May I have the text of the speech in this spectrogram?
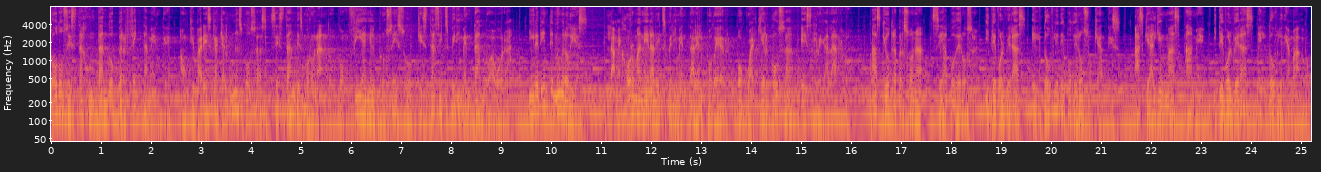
todo se está juntando perfectamente, aunque parezca que algunas cosas se están desmoronando. Confía en el proceso que estás experimentando ahora. Ingrediente número 10. La mejor manera de experimentar el poder o cualquier cosa es regalarlo. Haz que otra persona sea poderosa y te volverás el doble de poderoso que antes. Haz que alguien más ame y te volverás el doble de amado.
